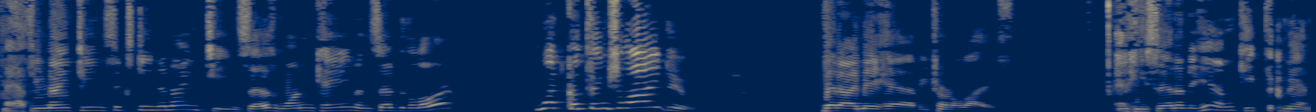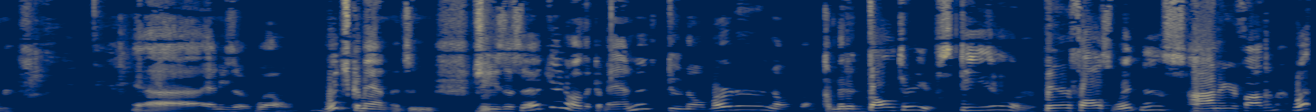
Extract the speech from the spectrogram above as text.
Matthew 19, 16 to 19 says, One came and said to the Lord, What good thing shall I do that I may have eternal life? And he said unto him, Keep the commandments. Uh, and he said, Well, which commandments? And Jesus said, You know the commandments. Do no murder, no, don't commit adultery or steal or bear false witness, honor your father. What?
